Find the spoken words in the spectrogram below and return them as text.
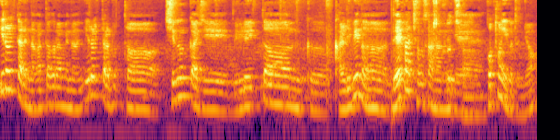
1월 달에 나갔다 그러면은 1월 달부터 지금까지 밀려있던 그 관리비는 내가 정산하는 그렇죠. 게 보통이거든요.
